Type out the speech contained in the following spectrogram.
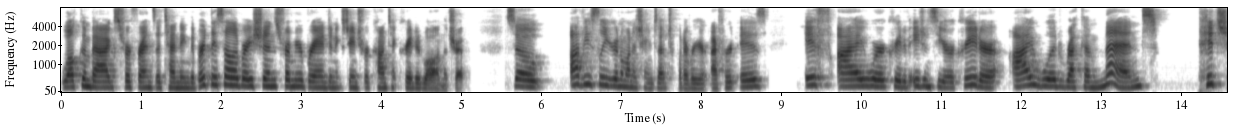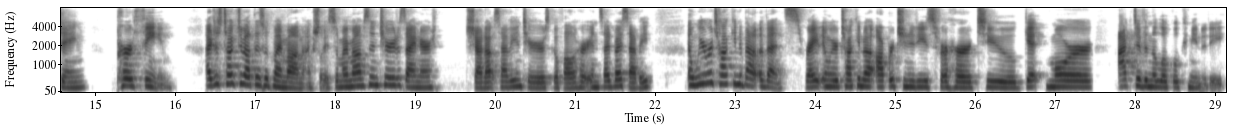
welcome bags for friends attending the birthday celebrations from your brand in exchange for content created while on the trip. So, obviously, you're going to want to change that to whatever your effort is. If I were a creative agency or a creator, I would recommend pitching per theme. I just talked about this with my mom, actually. So, my mom's an interior designer. Shout out Savvy Interiors. Go follow her inside by Savvy. And we were talking about events, right? And we were talking about opportunities for her to get more active in the local community.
